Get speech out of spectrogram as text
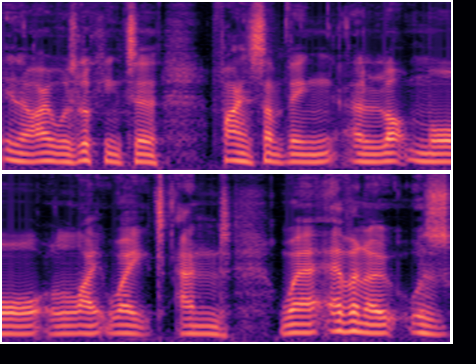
you know, I was looking to find something a lot more lightweight. And where Evernote was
